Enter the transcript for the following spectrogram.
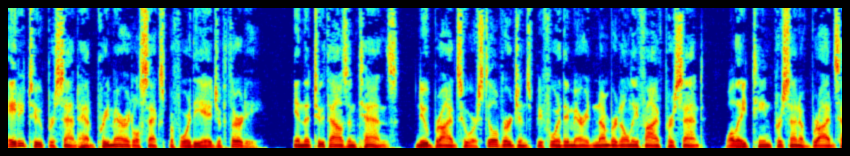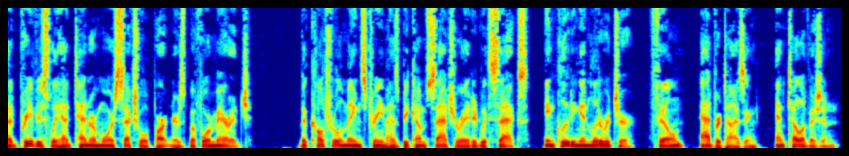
82% had premarital sex before the age of 30. In the 2010s, new brides who were still virgins before they married numbered only 5%, while 18% of brides had previously had 10 or more sexual partners before marriage. The cultural mainstream has become saturated with sex, including in literature, film, advertising, and television.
